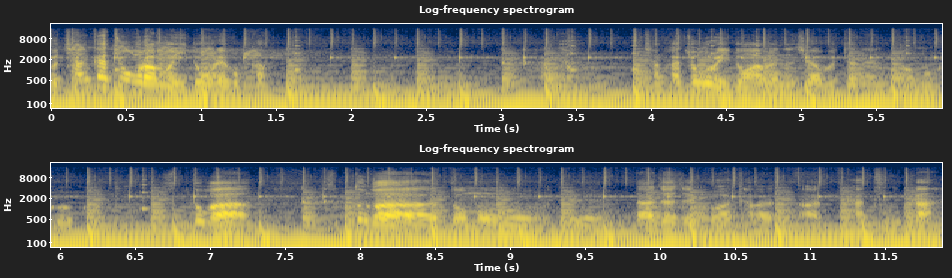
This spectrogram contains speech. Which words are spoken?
그 창가 쪽으로 한번 이동을 해볼까? 아니야 창가 쪽으로 이동하면은 제가 볼 때는 너무 그럴 것 같아 습도가 습도가 너무 네, 낮아질 것 같아, 아, 같으니까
